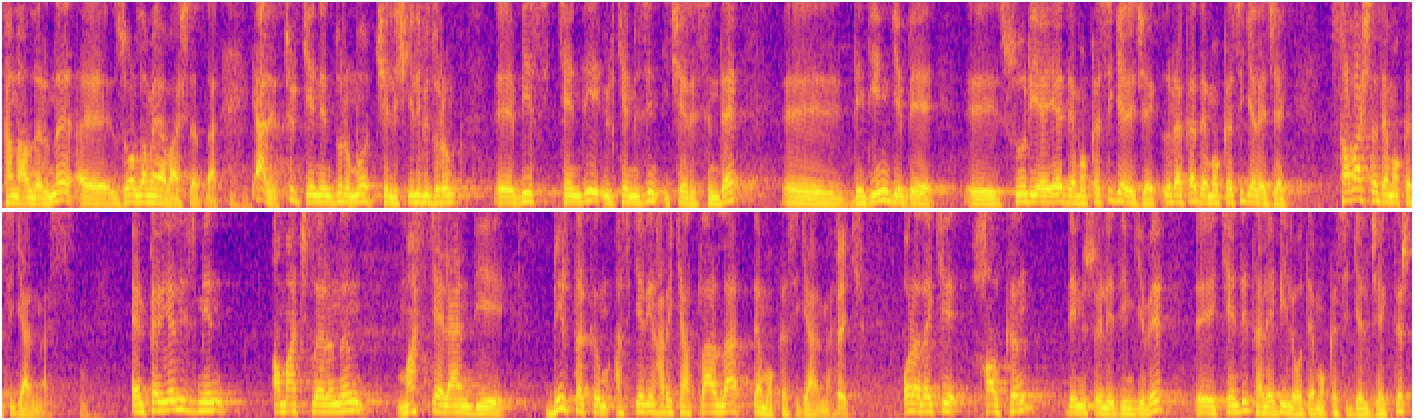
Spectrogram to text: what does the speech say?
kanallarını e, zorlamaya başladılar. Yani Türkiye'nin durumu çelişkili bir durum. E, biz kendi ülkemizin içerisinde e, dediğim gibi e, Suriye'ye demokrasi gelecek, Irak'a demokrasi gelecek. Savaşla demokrasi gelmez. Emperyalizmin amaçlarının maskelendiği bir takım askeri harekatlarla demokrasi gelmez. Peki. Oradaki halkın demin söylediğim gibi e, kendi talebiyle o demokrasi gelecektir.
